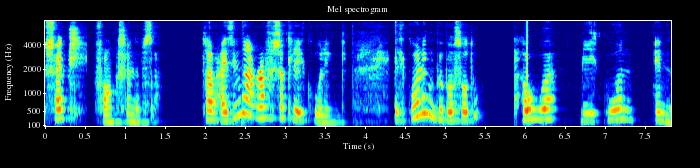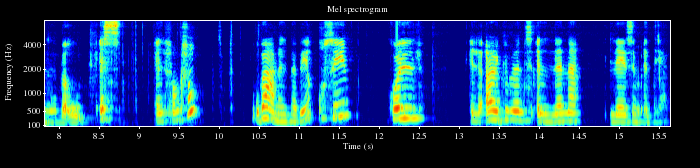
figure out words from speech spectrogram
شكل function نفسها. طب عايزين نعرف شكل ال calling ال calling ببساطة هو بيكون إن بقول اسم ال function وبعمل ما بين قوسين كل ال arguments اللي أنا لازم أديها.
